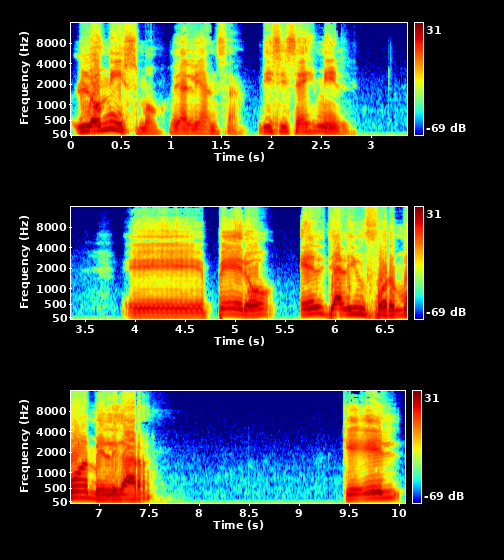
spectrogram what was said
lo mismo de Alianza, 16 mil. Eh, pero él ya le informó a Melgar que él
